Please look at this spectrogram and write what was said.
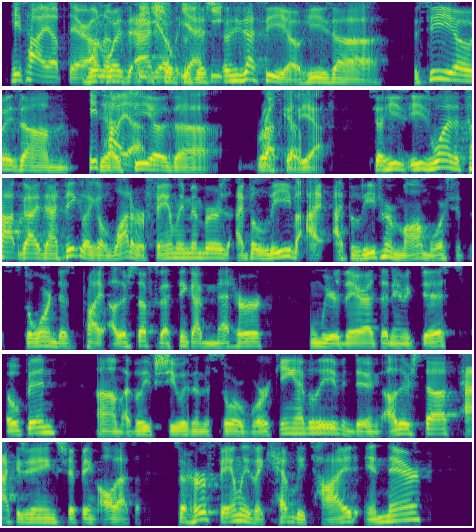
He's high up there. What was CEO, actual but yeah, position? he- he's not CEO. He's uh the CEO is um He's yeah, high the. CEO's uh Rusco, Rusco. yeah. So he's he's one of the top guys, and I think like a lot of her family members. I believe I I believe her mom works at the store and does probably other stuff because I think I met her when we were there at Dynamic Disc Open. Um, I believe she was in the store working, I believe, and doing other stuff, packaging, shipping, all that stuff. So her family is like heavily tied in there.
